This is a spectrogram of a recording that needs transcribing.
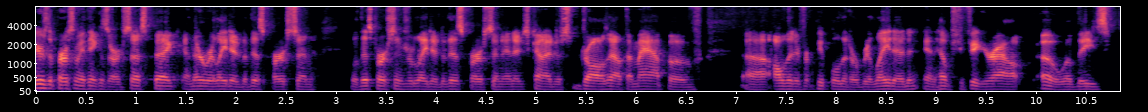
here's the person we think is our suspect, and they're related to this person. Well, this person is related to this person, and it kind of just draws out the map of uh, all the different people that are related and helps you figure out oh well these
